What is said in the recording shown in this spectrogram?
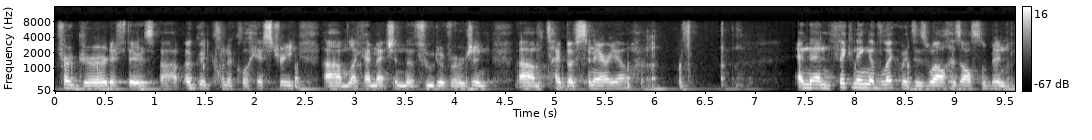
for GERD if there's uh, a good clinical history, um, like I mentioned, the food aversion um, type of scenario. And then thickening of liquids as well has also been,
